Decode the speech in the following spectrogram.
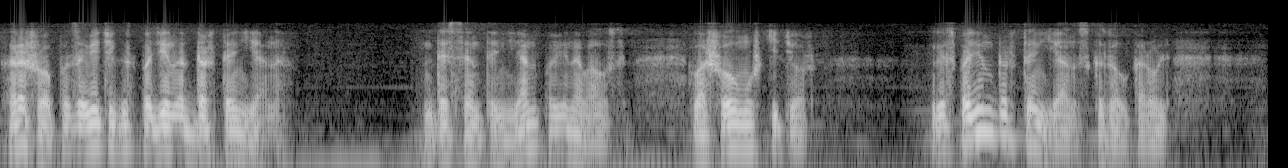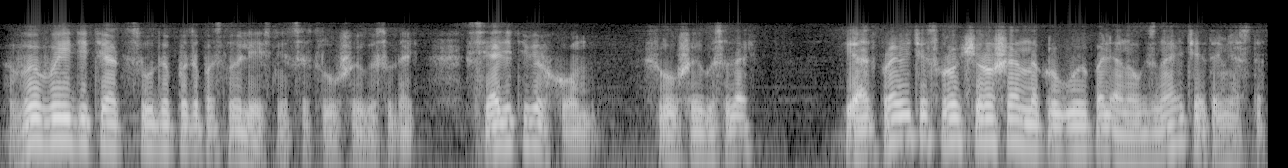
Хорошо, позовите господина Д'Артаньяна. Де Сент-Иньян повиновался. Вошел мушкетер. «Господин Д'Артаньян», — сказал король, — вы выйдете отсюда по запасной лестнице, слушаю, государь. Сядете верхом, слушаю, государь. И отправитесь в рощу Рошен на круглую поляну. Вы знаете это место?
